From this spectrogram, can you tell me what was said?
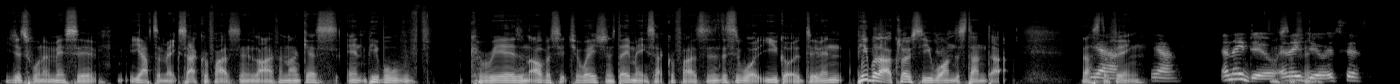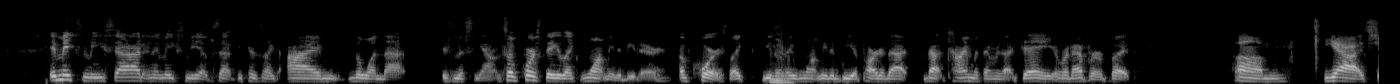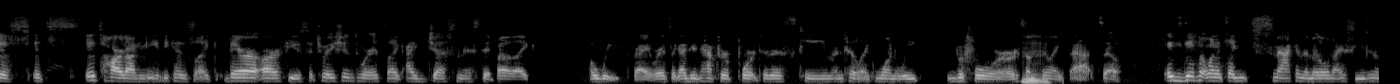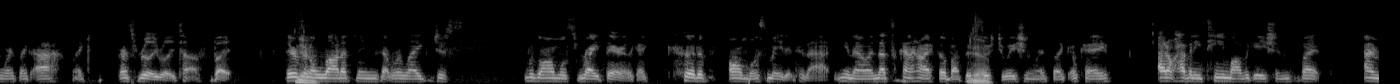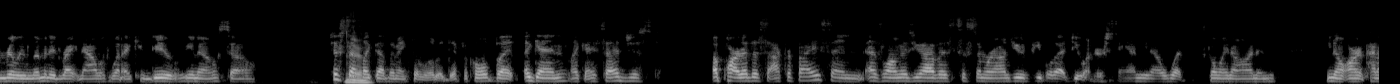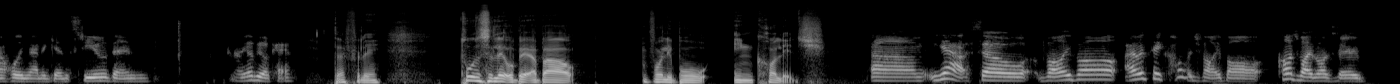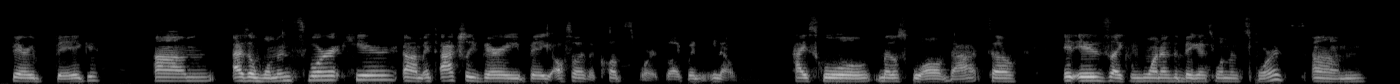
you just want to miss it. You have to make sacrifices in life, and I guess in people with careers and other situations, they make sacrifices. This is what you got to do, and people that are close to you will understand that. That's the thing. Yeah, and they do, That's and the they thing. do. It's just, it makes me sad and it makes me upset because like I'm the one that is missing out. So of course they like want me to be there. Of course, like you know Yeah. they want me to be a part of that that time with them or that day or whatever. But, um, yeah, it's just it's it's hard on me because like there are a few situations where it's like I just missed it by like a week, right? Where it's like I didn't have to report to this team until like one week before or something Mm. like that. So it's different when it's like smack in the middle of my season where it's like ah like that's really really tough but there have Yeah. been a lot of things that were like just was almost right there. Like I could have almost made it to that, you know, and that's kind of how I feel about this Yeah. situation where it's like, okay, I don't have any team obligations, but I'm really limited right now with what I can do, you know, so just stuff Yeah. like that that makes it a little bit difficult. But again, like I said, just a part of the sacrifice. And as long as you have a system around you and people that do understand, you know, what's going on and, you know, aren't kind of holding that against you, then you know, you'll be okay. Definitely. Talk us a little bit about volleyball in college. Um, yeah, so volleyball, I would say college volleyball, college volleyball is very, very big um, as a women's sport here. Um, it's actually very big also as a club sport. So like when, you know, high school, middle school, all of that. So it is like one of the biggest women's sports. Um,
